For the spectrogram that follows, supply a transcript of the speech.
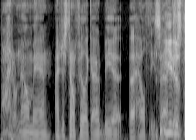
But I don't know, man. I just don't feel like I would be a, a healthy sack. You just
